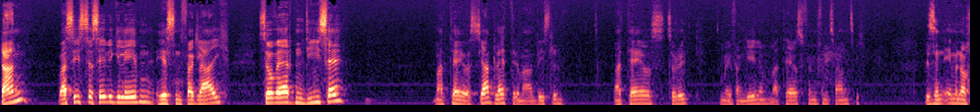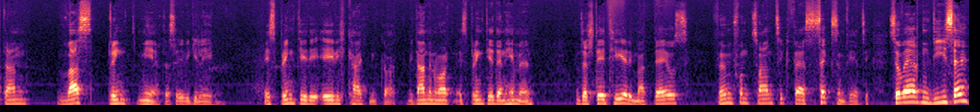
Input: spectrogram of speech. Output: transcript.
dann, was ist das ewige Leben? Hier ist ein Vergleich. So werden diese, Matthäus, ja, blättere mal ein bisschen. Matthäus zurück zum Evangelium, Matthäus 25. Wir sind immer noch dran, was bringt mir das ewige Leben? Es bringt dir die Ewigkeit mit Gott. Mit anderen Worten, es bringt dir den Himmel. Und da steht hier in Matthäus 25, Vers 46. So werden diese,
